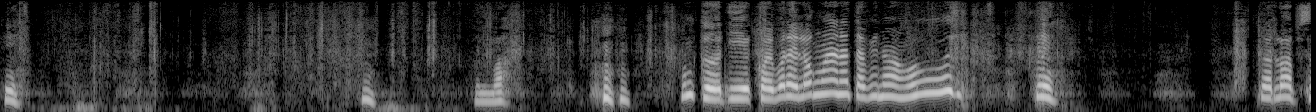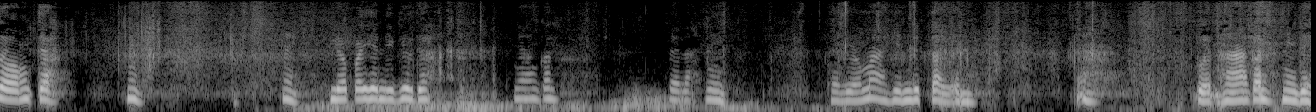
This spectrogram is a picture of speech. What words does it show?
พี่เห็นบ่มันเกิดอีกข่อยบ่ได้ลงมานะจ้ะพี่น้องโอ้ยเฮ้เกิดรอบสองจ้ะเดี๋ยวไปเห็นอีกอยู่เดี๋ยวย่างกัน ได้ละนี่แต่เดี๋ยวมาเห็นอยู่ใต้อันนี้เปิดหากันนี่เด้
